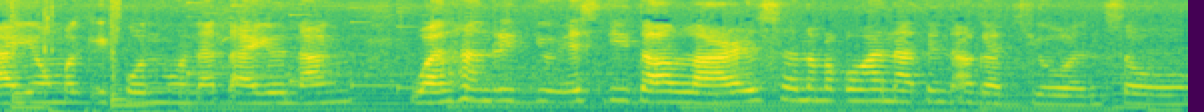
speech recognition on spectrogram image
ay yung mag-ipon muna tayo ng 100 USD dollars sana makuha natin agad yun. So,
